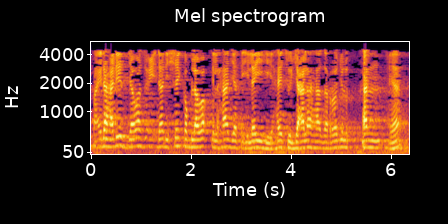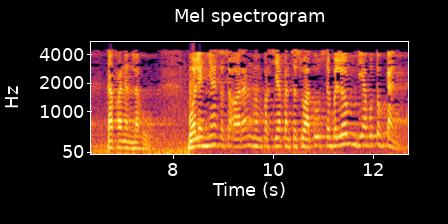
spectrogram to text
faedah hadis jawazu i'dadi syai' qabla waqtil hajati ilaihi haitsu ja'ala hadzal rajul kan ya kafanan lahu. Bolehnya seseorang mempersiapkan sesuatu sebelum dia butuhkan.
